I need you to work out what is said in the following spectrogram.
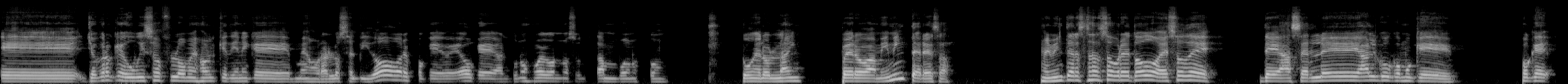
Eh, yo creo que Ubisoft lo mejor que tiene que mejorar los servidores, porque veo que algunos juegos no son tan buenos con, con el online, pero a mí me interesa. A mí me interesa sobre todo eso de, de hacerle algo como que, porque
